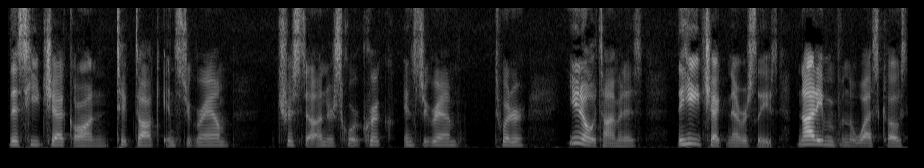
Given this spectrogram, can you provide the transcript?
This heat check on TikTok, Instagram, Trysta underscore Krick, Instagram, Twitter. You know what time it is. The heat check never sleeps. Not even from the West Coast.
